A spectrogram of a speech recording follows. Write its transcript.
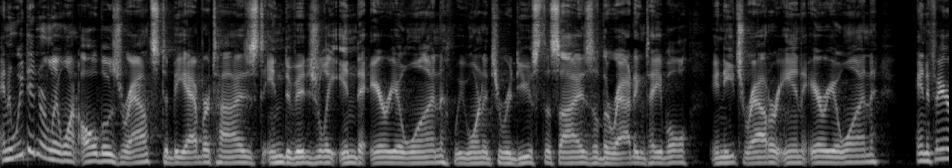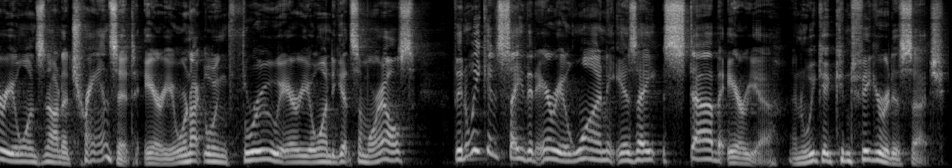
And we didn't really want all those routes to be advertised individually into Area 1. We wanted to reduce the size of the routing table in each router in Area 1. And if Area 1's not a transit area, we're not going through Area 1 to get somewhere else, then we could say that Area 1 is a stub area, and we could configure it as such.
